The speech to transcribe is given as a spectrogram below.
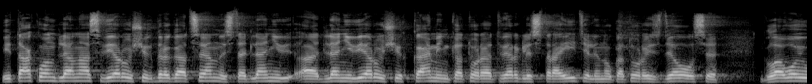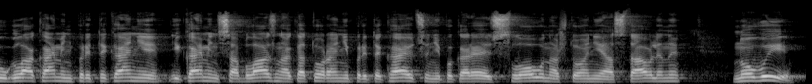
И так он для нас, верующих, драгоценность, а для, не, а для неверующих камень, который отвергли строители, но который сделался главой угла камень притыкания и камень соблазна, о который они притыкаются, не покоряясь слову, на что они оставлены. Но вы,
